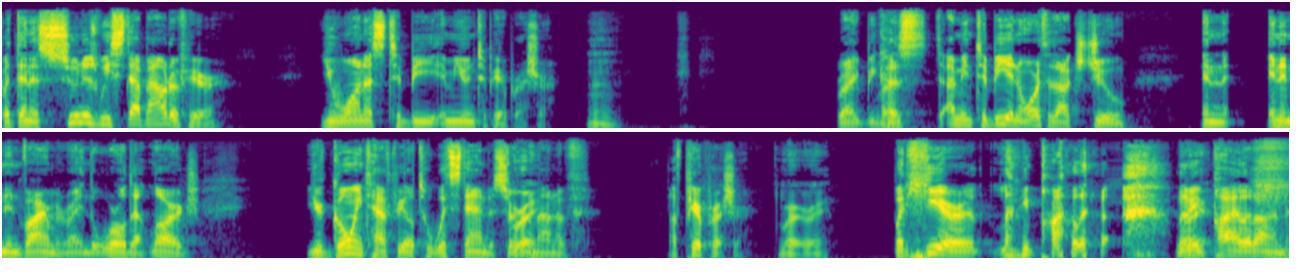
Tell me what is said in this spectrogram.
But then as soon as we step out of here, you want us to be immune to peer pressure, Mm. right? Because I mean, to be an Orthodox Jew in in an environment, right, in the world at large, you're going to have to be able to withstand a certain Right. amount of of peer pressure. Right, right. But here, let me pile it. Let me pile it on.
